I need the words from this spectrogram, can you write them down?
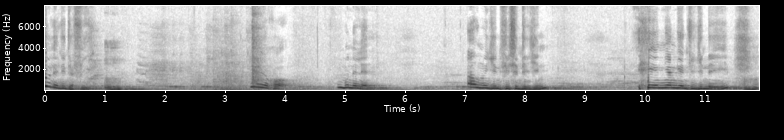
loo leen di def fii mm-hmm. ñu ne ko mu ne leen aw nu jin fi sindi jin yéen ñan ngeen ci jinne yi mm-hmm.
